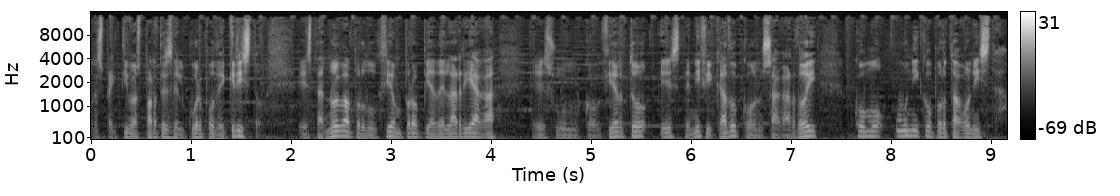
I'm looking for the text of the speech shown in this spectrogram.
respectivas partes del cuerpo de Cristo. Esta nueva producción propia de La Riaga es un concierto escenificado con Sagardoy como único protagonista.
